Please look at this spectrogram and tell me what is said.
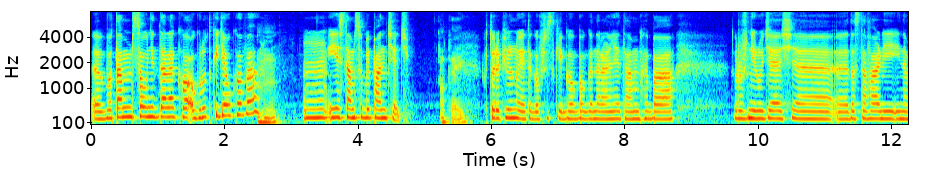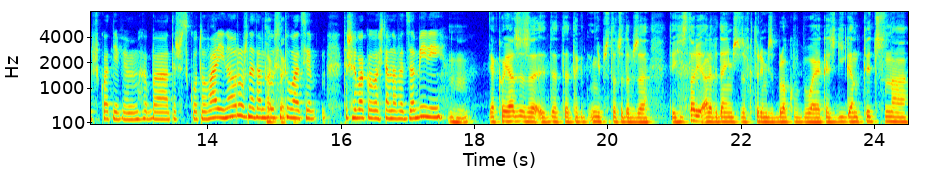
yy, bo tam są niedaleko ogródki działkowe Mhm. yy, i jest tam sobie pan Cieć. Okej. który pilnuje tego wszystkiego, bo generalnie tam chyba różni ludzie się e, dostawali i na przykład, nie wiem, chyba też skłotowali. No różne tam Tak, były tak, sytuacje. Też chyba kogoś tam nawet zabili. Mhm. Ja kojarzę, że te, te, nie przytoczę dobrze tej historii, ale wydaje mi się, że w którymś z bloków była jakaś gigantyczna,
